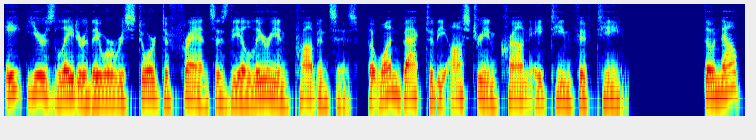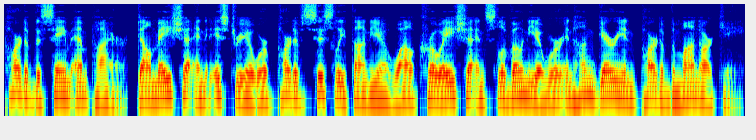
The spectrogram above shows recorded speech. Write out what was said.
Eight years later they were restored to France as the Illyrian provinces, but won back to the Austrian crown 1815. Though now part of the same empire, Dalmatia and Istria were part of Cisleithania while Croatia and Slavonia were in Hungarian part of the monarchy.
